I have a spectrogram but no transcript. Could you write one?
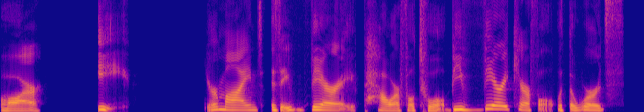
R E. Your mind is a very powerful tool. Be very careful with the words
